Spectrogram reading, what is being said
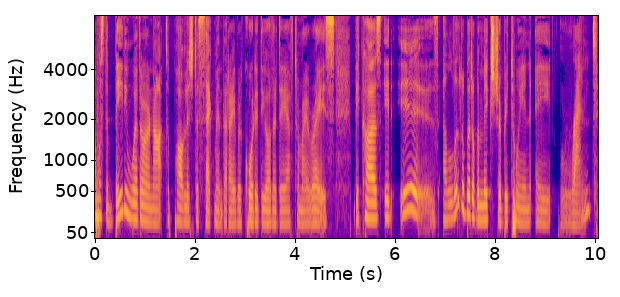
I was debating whether or not to publish the segment that I recorded the other day after my race because it is a little bit of a mixture between a rant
